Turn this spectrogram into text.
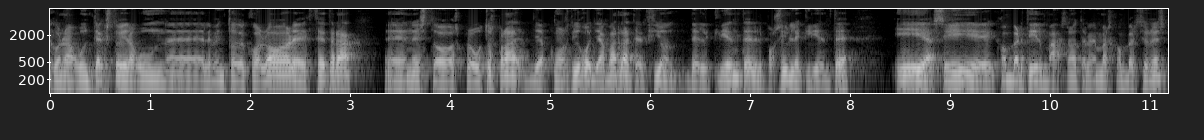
con algún texto y algún eh, elemento de color, etcétera, en estos productos para, como os digo, llamar la atención del cliente, del posible cliente, y así eh, convertir más, ¿no? tener más conversiones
